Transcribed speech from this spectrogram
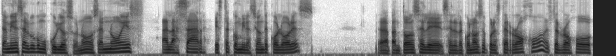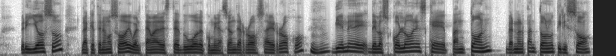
también es algo como curioso, ¿no? O sea, no es al azar esta combinación de colores. A Pantón se le, se le reconoce por este rojo, este rojo brilloso, la que tenemos hoy, o el tema de este dúo de combinación de rosa y rojo, viene de, de, los colores que Pantón, Bernard Pantón, utilizó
